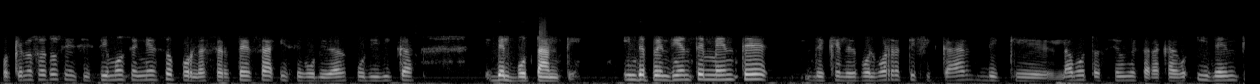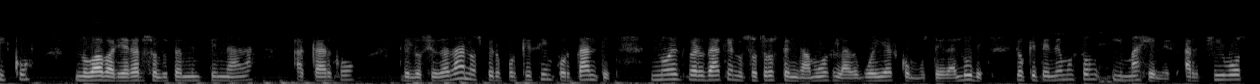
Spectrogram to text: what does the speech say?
porque nosotros insistimos en eso por la certeza y seguridad jurídica del votante, independientemente de que les vuelvo a ratificar de que la votación estará a cargo idéntico, no va a variar absolutamente nada a cargo de los ciudadanos, pero porque es importante. No es verdad que nosotros tengamos las huellas como usted alude. Lo que tenemos son imágenes, archivos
